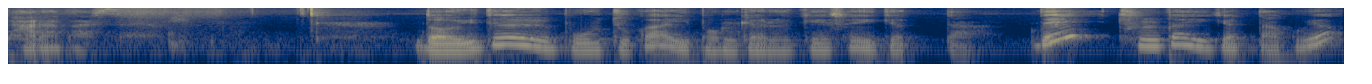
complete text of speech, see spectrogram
바라봤어요. 너희들 모두가 이번 겨루기에서 이겼다. 네? 둘 다 이겼다고요?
